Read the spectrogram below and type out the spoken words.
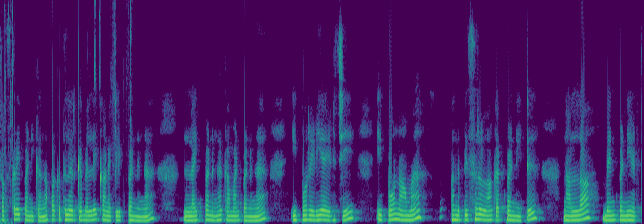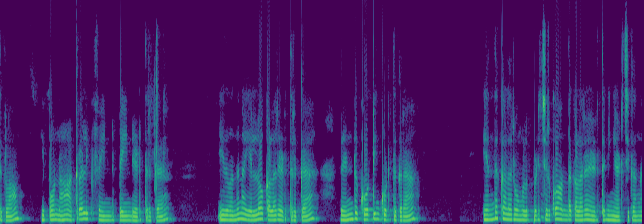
சப்ஸ்கிரைப் பண்ணிக்கோங்க. பக்கத்தில் இருக்க பெல்லைக்கானை கிளிக் பண்ணுங்கள் லைக் பண்ணுங்கள் கமெண்ட் பண்ணுங்கள் இப்போ ரெடி ஆயிடுச்சு. இப்போது நாம் அந்த பிசுரெல்லாம் கட் பண்ணிவிட்டு நல்லா பெண்ட் பண்ணி எடுத்துக்கலாம். இப்போது நான் அக்ரலிக் பெயிண்ட் பெயிண்ட் எடுத்திருக்கேன். இது வந்து நான் எல்லோ கலர் எடுத்திருக்கேன். ரெண்டு கோட்டிங் கொடுத்துக்கிறேன். எந்த கலர் உங்களுக்கு பிடிச்சிருக்கோ அந்த கலரை எடுத்து நீங்கள் அடிச்சுக்கோங்க.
